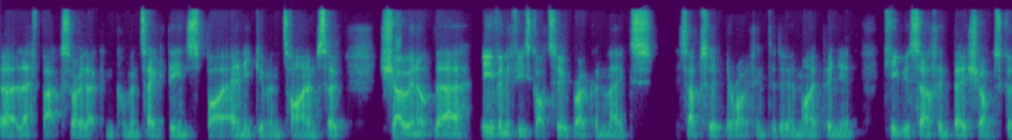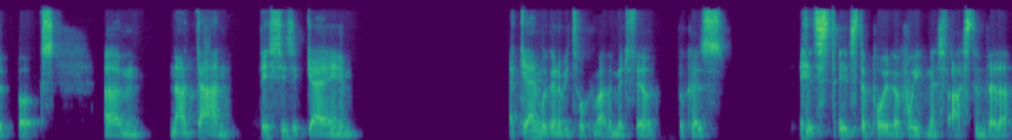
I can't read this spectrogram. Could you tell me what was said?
uh, left back, sorry, that can come and take Digne's spot at any given time. So showing up there, even if he's got two broken legs, it's absolutely the right thing to do, in my opinion. Keep yourself in Deschamps' good books. Um, now, Dan, this is a game. Again, we're going to be talking about the midfield because it's it's the point of weakness for Aston Villa.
